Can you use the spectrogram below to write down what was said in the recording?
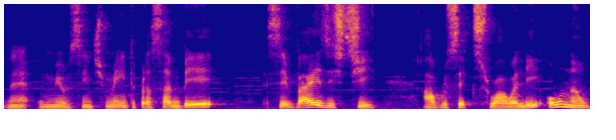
né, o meu sentimento para saber se vai existir algo sexual ali ou não.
